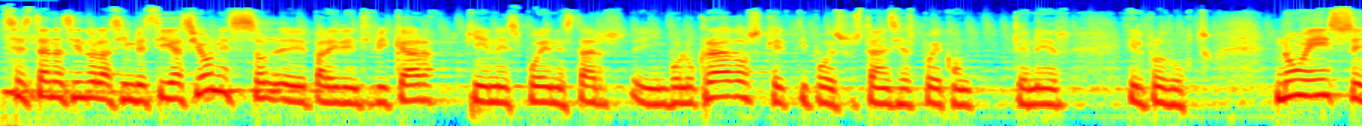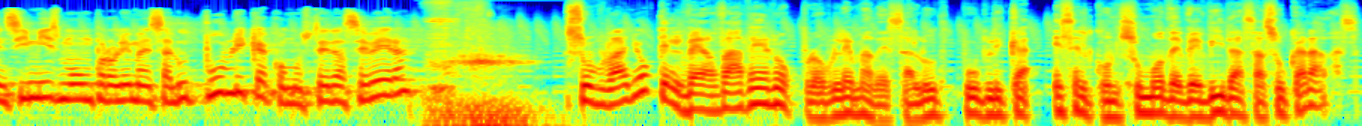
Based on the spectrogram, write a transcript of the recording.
Se están haciendo las investigaciones eh, para identificar quiénes pueden estar involucrados, qué tipo de sustancias puede contener el producto. No es en sí mismo un problema de salud pública, como usted asevera. Subrayó que el verdadero problema de salud pública es el consumo de bebidas azucaradas,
